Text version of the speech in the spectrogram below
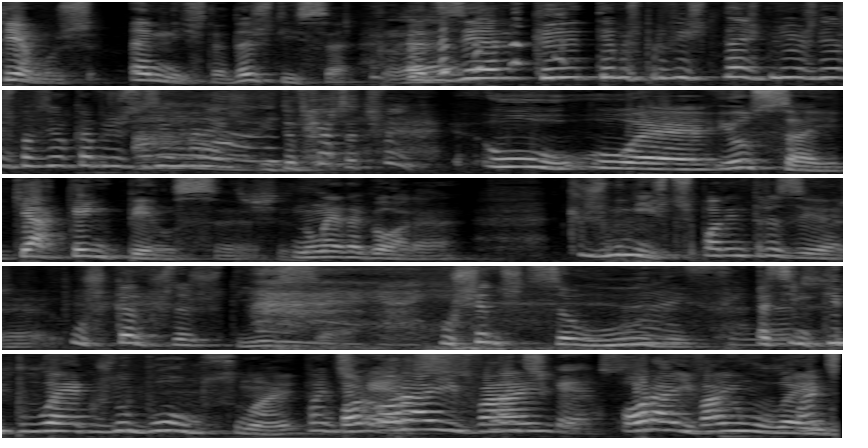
Temos a Ministra da Justiça é? a dizer que temos previsto 10 milhões de euros para fazer o campo de justiça ah, em Guimarães. E tu ficaste satisfeito? O, o, uh, eu sei que há quem pense, não é de agora, que os ministros podem trazer os campos da justiça, os centros de saúde, Ai, assim, tipo legos no bolso, não é? Ora, ora, aí vai, ora aí vai um lego.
